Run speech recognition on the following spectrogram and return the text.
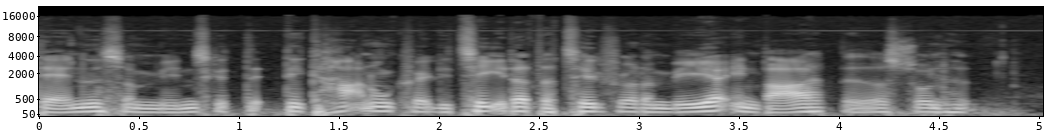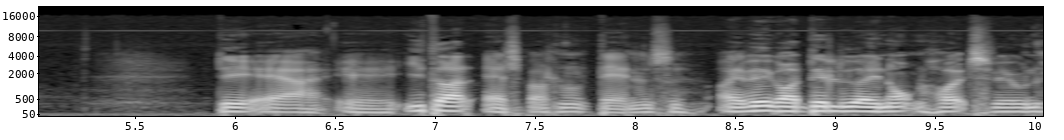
dannet som menneske. Det, det har nogle kvaliteter, der tilfører dig mere end bare bedre sundhed. Det er øh, idræt er et spørgsmål om dannelse. Og jeg ved godt, det lyder enormt højt svævende,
